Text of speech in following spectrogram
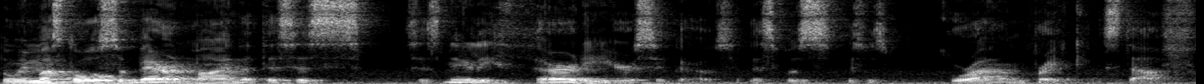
and we must also bear in mind that this is this is nearly 30 years ago, so this was this was groundbreaking stuff.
